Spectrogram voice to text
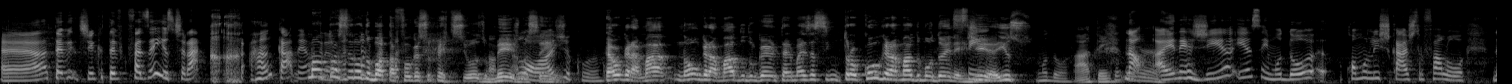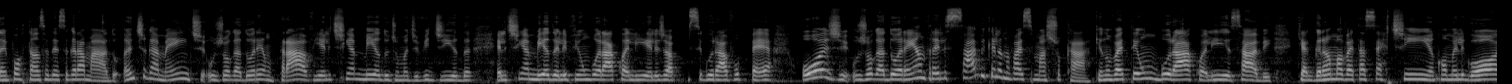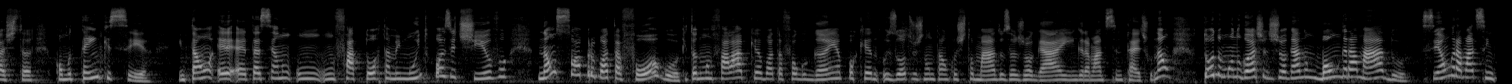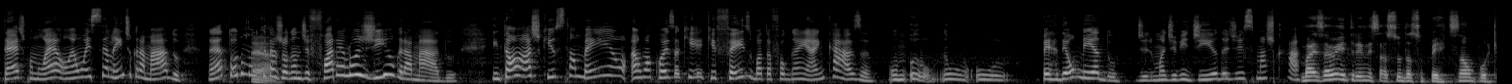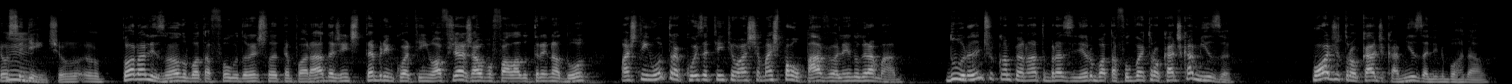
É, teve, tinha que, teve que fazer isso. Tirar, arrancar mesmo. Mas o torcedor do Botafogo é supersticioso mesmo, assim? Lógico. É o gramado, não o gramado do ganho terra, mas assim, trocou o gramado, mudou a energia, Sim. é isso? Mudou. Ah, tem também. Não, é. a energia, e assim, mudou, como o Luiz Castro falou, da importância desse gramado. Antigamente, o jogador entrava e ele tinha medo de uma dividida, ele tinha medo, ele via um buraco ali, ele já segurava o pé. Hoje, o jogador entra, ele sabe que ele não vai se machucar, que não vai ter um buraco ali, sabe? Que a grama vai estar certinha, como ele gosta, como tem que ser. Então, está sendo um, um fator também muito positivo, não só para o Botafogo, que todo mundo fala, ah, porque o Botafogo ganha porque os outros não estão acostumados a jogar em gramado sintético. Não, todo mundo gosta de jogar num bom gramado. Se é um gramado sintético, não é? É um excelente gramado. Né? Todo mundo É. que está jogando de fora elogia o gramado. Então, eu acho que isso também é- é uma coisa que, que fez o Botafogo ganhar em casa. O, o, o- o- perdeu o medo de uma dividida de se machucar. Mas aí eu entrei nesse assunto da superstição porque é o Hum. seguinte, eu, eu tô analisando o Botafogo durante toda a temporada, a gente até brincou aqui em off, já já eu vou falar do treinador, mas tem outra coisa aqui que eu acho mais palpável além do gramado. Durante o Campeonato Brasileiro, o Botafogo vai trocar de camisa. Pode trocar de camisa, Aline Bordalo?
